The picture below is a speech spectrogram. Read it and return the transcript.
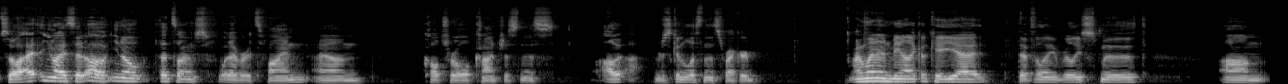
so I, you know, I said, oh, you know, that song's whatever, it's fine. Um, cultural consciousness. I'll, I'm just gonna listen to this record. I went in being like, okay, yeah, definitely really smooth. Um,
